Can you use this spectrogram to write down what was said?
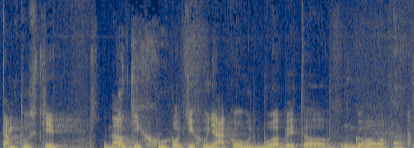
tam pustit na, Potichu. potichu nějakou hudbu, aby to fungovalo. Tak.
